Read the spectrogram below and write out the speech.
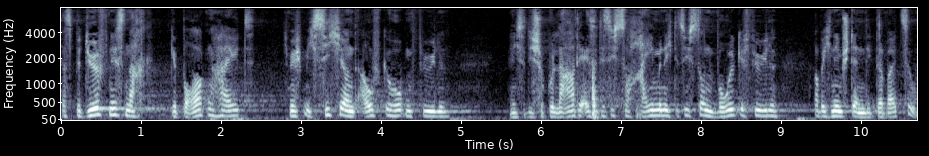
das Bedürfnis nach Geborgenheit? Ich möchte mich sicher und aufgehoben fühlen. Wenn ich so die Schokolade esse, das ist so heimlich, das ist so ein Wohlgefühl, aber ich nehme ständig dabei zu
